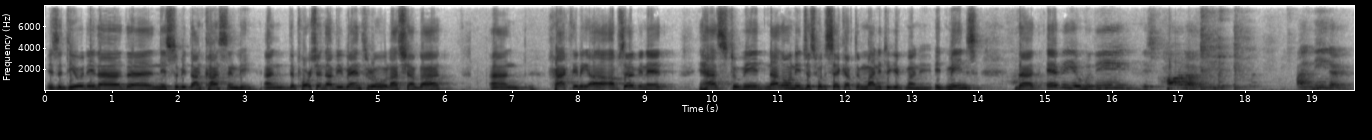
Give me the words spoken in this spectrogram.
is a duty that uh, needs to be done constantly. And the portion that we went through last Shabbat and practically uh, observing it has to be not only just for the sake of the money to give money. It means that every Yehudi is part of me. I need them.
